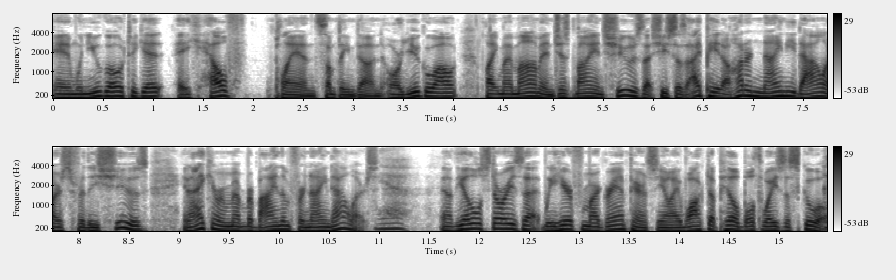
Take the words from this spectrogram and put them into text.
And when you go to get a health plan, something done, or you go out like my mom and just buying shoes that she says, I paid $190 for these shoes, and I can remember buying them for $9. Yeah. Now, the old stories that we hear from our grandparents, you know, I walked uphill both ways to school.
